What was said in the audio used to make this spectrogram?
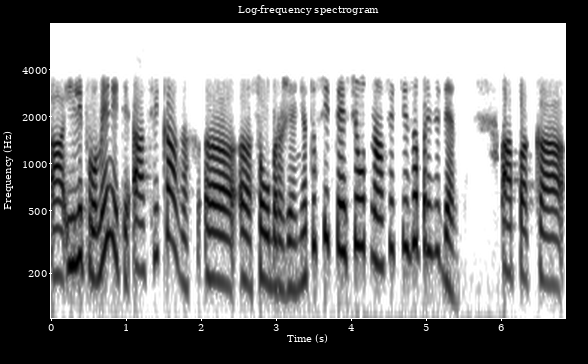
а, или промените, аз ви казах а, а, съображенията си, те се отнасят и за президента. А пък а,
